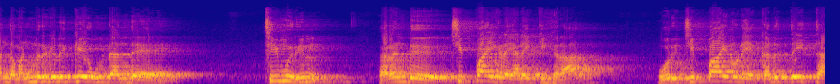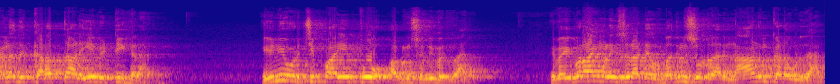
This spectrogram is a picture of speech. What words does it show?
அந்த மன்னர்களுக்கே உண்ட அந்த திமிரில் இரண்டு சிப்பாய்களை அழைக்குகிறார் ஒரு சிப்பாயினுடைய கழுத்தை தனது கரத்தாலேயே வெட்டுகிறார். இனி ஒரு சிப்பாயை போ அப்படின்னு சொல்லி விடுறார். இப்போ இப்ராஹிம் அலை ஒரு பதில் சொல்றாரு நானும் கடவுள் தான்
